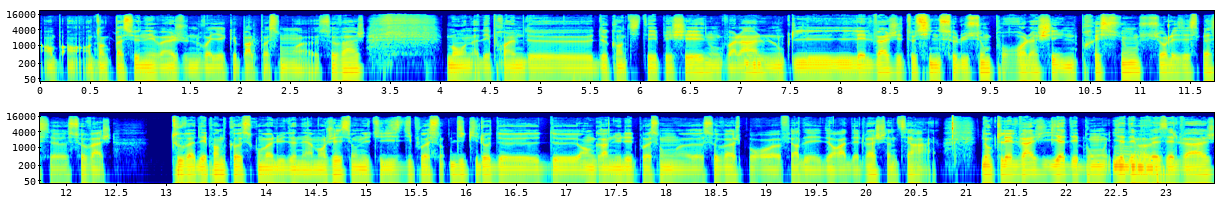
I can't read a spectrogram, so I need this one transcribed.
en, en- en tant que passionné, voilà, je ne voyais que par le poisson euh, sauvage. Bon, on a des problèmes de, de quantité pêchée, donc voilà. Donc l'élevage est aussi une solution pour relâcher une pression sur les espèces euh, sauvages. Tout va dépendre de ce qu'on va lui donner à manger. Si on utilise 10, poissons, 10 kilos de, de- en granulés de poissons euh, sauvages pour euh, faire des dorades d'élevage, ça ne sert à rien. Donc l'élevage, il y a des bons, il y a des Mmh. mauvais élevages.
